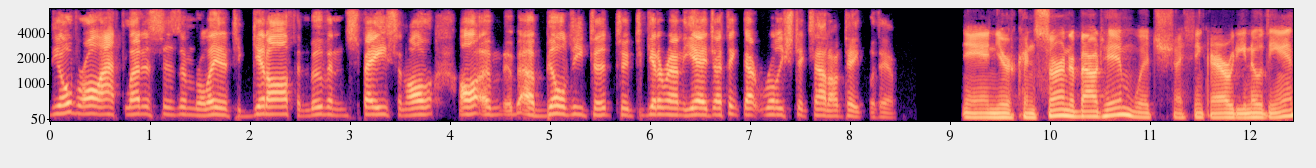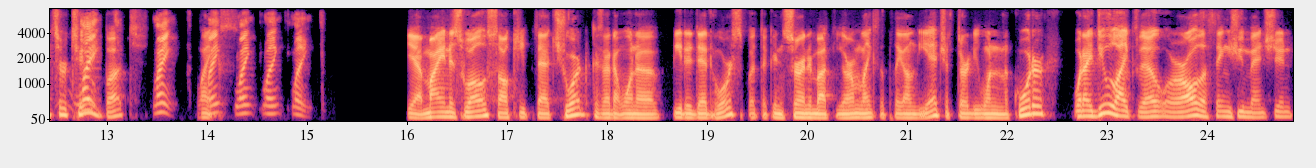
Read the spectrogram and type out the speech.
the overall athleticism related to get off and moving in space and all all um, ability to, to to get around the edge. I think that really sticks out on tape with him and you're concerned about him, which I think I already know the answer to, length, but length, length, length, length, length. Yeah, mine as well. So I'll keep that short because I don't want to beat a dead horse. But the concern about the arm length to play on the edge of 31 and a quarter. What I do like though are all the things you mentioned.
